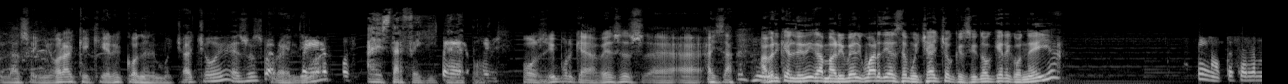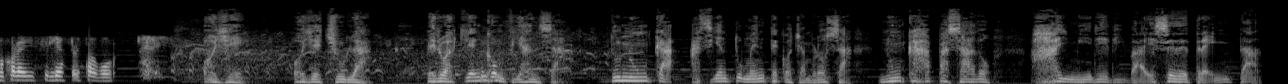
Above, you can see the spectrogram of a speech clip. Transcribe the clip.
la señora que quiere con el muchacho, ¿eh? Eso es cruel, Diva. A estar pobre. Pues sí, porque a veces... eh, ahí está. A ver que le diga a Maribel Guardia a este muchacho que si no quiere con ella... No, pues a lo mejor ahí sí le hace el favor. Oye, oye, chula, pero aquí en confianza, tú nunca, así en tu mente cochambrosa, nunca ha pasado, ay, mire, diva, ese de 30,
